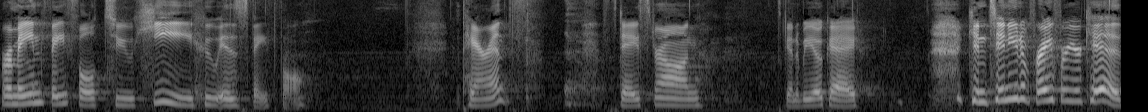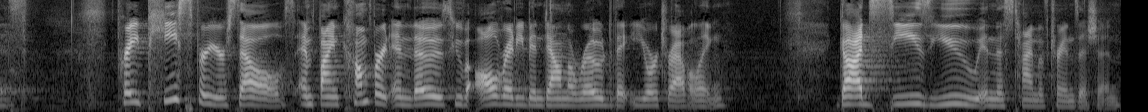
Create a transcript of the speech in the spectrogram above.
Remain faithful to He who is faithful. Parents, stay strong. It's going to be okay. Continue to pray for your kids. Pray peace for yourselves and find comfort in those who've already been down the road that you're traveling. God sees you in this time of transition.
